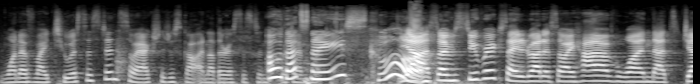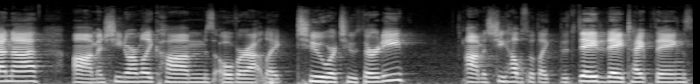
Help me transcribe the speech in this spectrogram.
one of my two assistants. So I actually just got another assistant. Oh, that's I'm- nice. Cool. Yeah, so I'm super excited about it. So I have one that's Jenna, um, and she normally comes over at like two or two thirty. Um, and she helps with like the day to day type things.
